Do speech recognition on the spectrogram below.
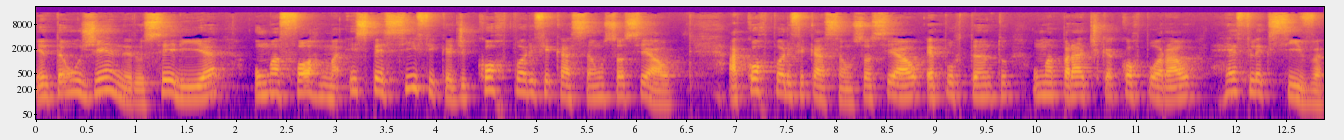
Então, o gênero seria uma forma específica de corporificação social. A corporificação social é, portanto, uma prática corporal reflexiva,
